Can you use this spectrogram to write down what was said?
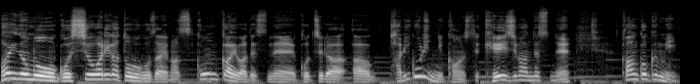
はいどうもご視聴ありがとうございます。今回はですねこちらあパリ五輪に関して掲示板ですね。韓国民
